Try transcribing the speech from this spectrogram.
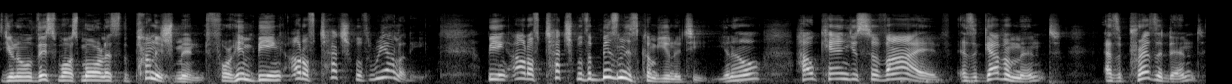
you know, this was more or less the punishment for him being out of touch with reality being out of touch with the business community, you know? How can you survive as a government, as a president,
